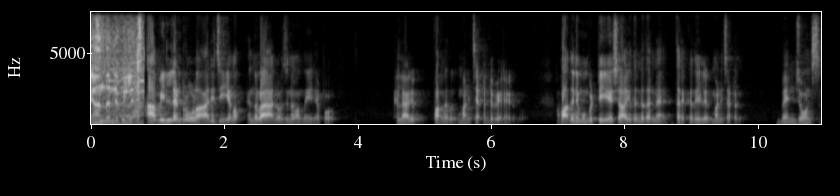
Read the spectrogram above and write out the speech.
ഞാൻ തന്നെ വില്ലൻ. ആ വില്ലൻ റോൾ ആര് ചെയ്യണം എന്നുള്ള ആലോചന വന്നു കഴിഞ്ഞപ്പോൾ എല്ലാവരും പറഞ്ഞത് മണിച്ചേട്ടന്റെ പേരായിരുന്നു. അപ്പോൾ അതിനു മുമ്പ് ടി എ ഷാഹിദിന്റെ തന്നെ തിരക്കഥയിൽ മണിച്ചേട്ടൻ ബെൻ ജോൺസൺ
